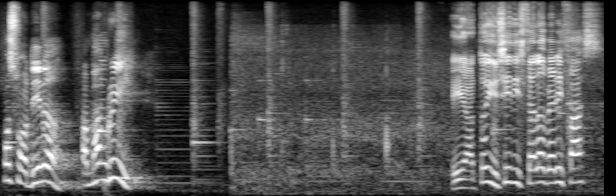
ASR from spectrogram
What's for dinner? I'm hungry. Hey, I thought you see this fella very fast.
